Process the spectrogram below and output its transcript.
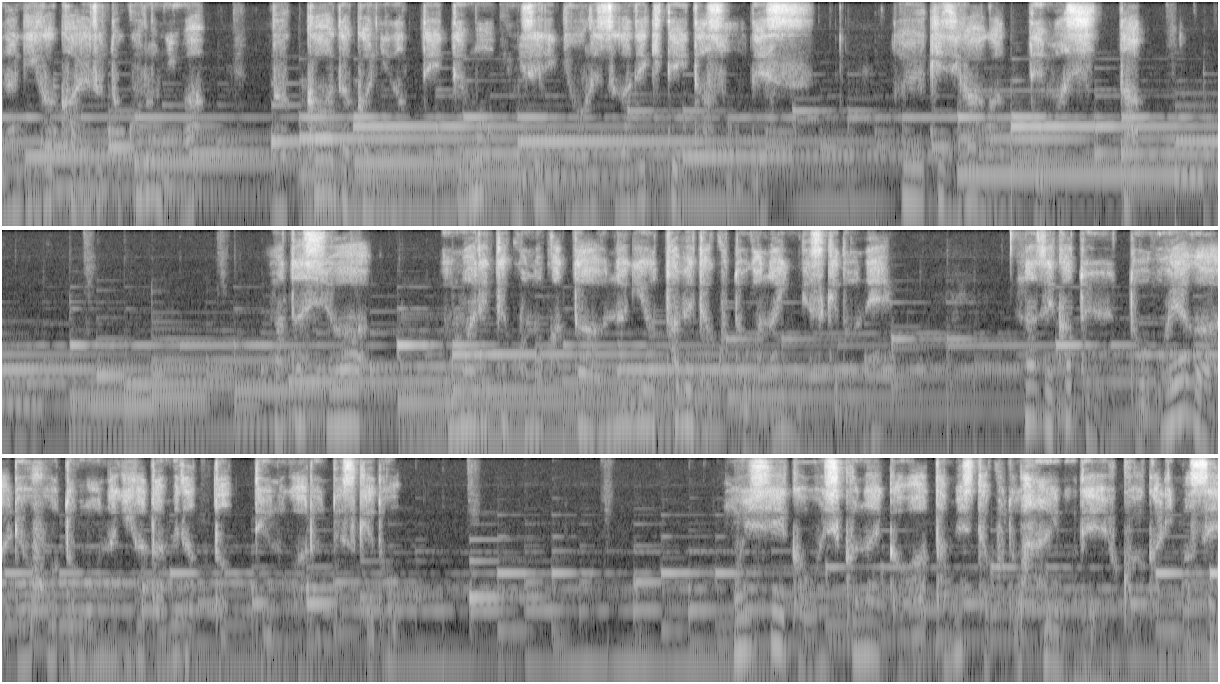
なぎが買えるところには物価高になっていても店に行列ができていたそうです。という記事が上がってました。私は生まれてこの方はうなぎを食べたことがないんですけどね。なぜかというと親が両方ともうなぎがダメだったっていうのがあるんですけど、美味しいか美味しくないかは試したことがないのでよくわかりません。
